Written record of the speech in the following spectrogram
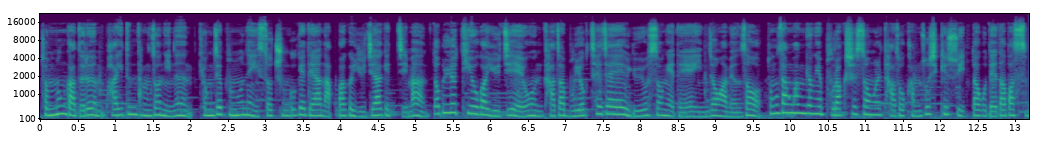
전문가들은 바이든 당선인은 경제 부문에 있어 중국에 대한 압박을 유지하겠지만 WTO가 유지해온 다자 무역 체제의 유효성에 대해 인정하면서 통상 환경의 불확실성을 다소 감소시킬 수 있다고 내다봤습니다.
